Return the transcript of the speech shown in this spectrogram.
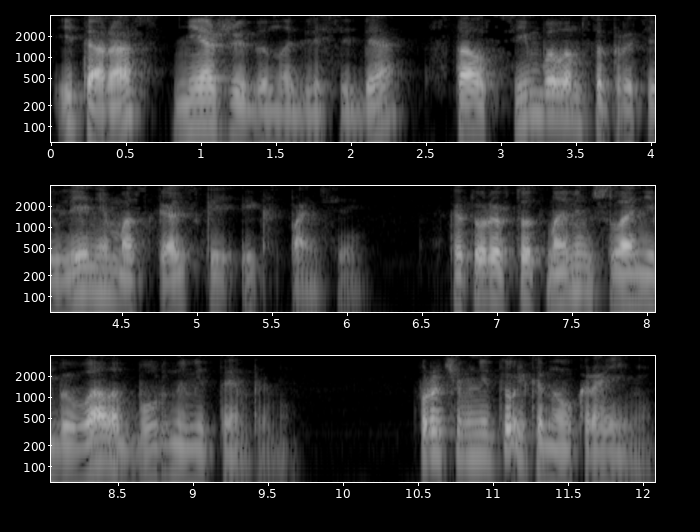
И Тарас, неожиданно для себя, стал символом сопротивления москальской экспансии, которая в тот момент шла небывало бурными темпами. Впрочем, не только на Украине,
